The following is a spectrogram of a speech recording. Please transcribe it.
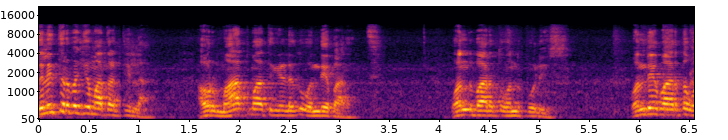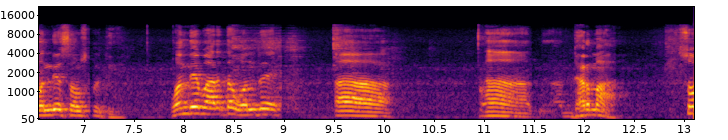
ದಲಿತರ ಬಗ್ಗೆ ಮಾತಾಡ್ತಿಲ್ಲ. ಅವ್ರ ಮಾತು ಮಾತು ಹೇಳೋದು ಒಂದೇ ಭಾರತ್. ಒಂದು ಭಾರತ, ಒಂದು ಪೊಲೀಸ್. ಒಂದೇ ಭಾರತ, ಒಂದೇ ಸಂಸ್ಕೃತಿ. ಒಂದೇ ಭಾರತ, ಒಂದೇ ಧರ್ಮ. ಸೊ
